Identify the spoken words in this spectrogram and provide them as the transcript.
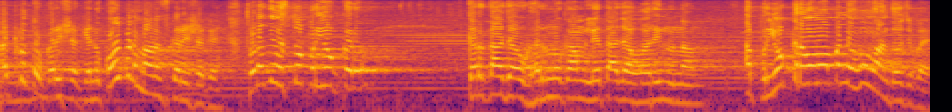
આટલું તો કરી શકે એનું કોઈ પણ માણસ કરી શકે. થોડા દિવસ તો પ્રયોગ કરો. કરતા જાઓ, ઘરનું કામ લેતા જાઓ, હરિનું નામ. આ પ્રયોગ કરવામાં આપણને શું વાંધો છે ભાઈ?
